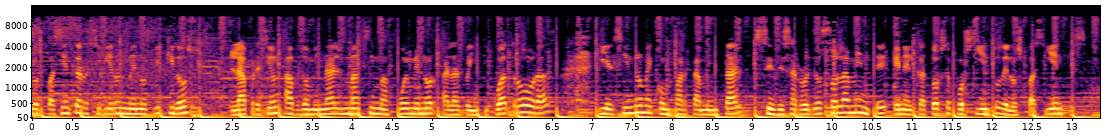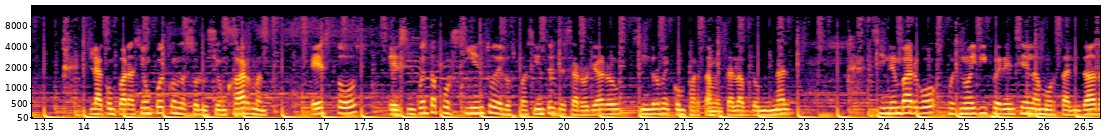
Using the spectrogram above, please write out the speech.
los pacientes recibieron menos líquidos, la presión abdominal máxima fue menor a las 24 horas y el síndrome compartamental se desarrolló solamente en el 14% de los pacientes. La comparación fue con la solución Harman. Estos, el 50% de los pacientes desarrollaron síndrome compartamental abdominal. Sin embargo, pues no hay diferencia en la mortalidad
